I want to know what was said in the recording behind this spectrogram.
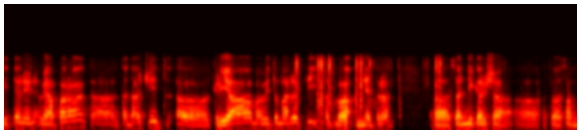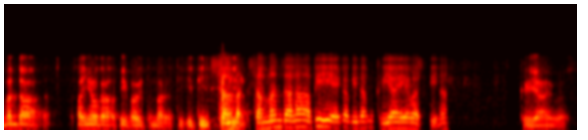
इत्यनेन व्यापारः कदाचित् क्रिया भवितुमर्हति अथवा अन्यत्र सन्निकर्ष अथवा सम्बन्ध संयोगः अपि भवितुमर्हति इति। सम्बन्धः अपि एकविधं क्रिया एव अस्ति न? क्रिया एव अस्ति।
